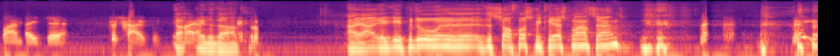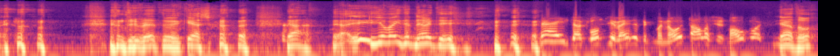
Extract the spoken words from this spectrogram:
klein beetje verschuiven. Ja, Maar inderdaad. Ah ja, ik, ik bedoel, het zal vast geen kerstplaat zijn. Nee, een duet, een kerst. ja, ja je, je weet het nooit. nee, dat klopt. Je weet het ik maar nooit. Alles is mogelijk. ja, toch?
